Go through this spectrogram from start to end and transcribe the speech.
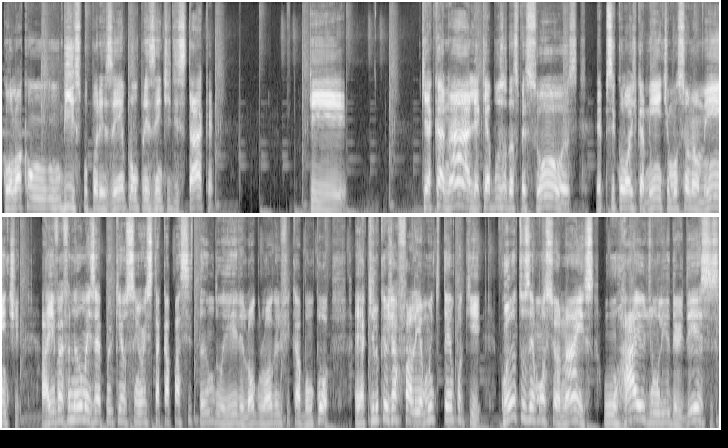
coloca um, um bispo, por exemplo, um presidente de destaca, que que é canalha, que abusa das pessoas, é psicologicamente, emocionalmente. Aí vai falar, não, mas é porque o Senhor está capacitando ele, logo, logo ele fica bom. Pô, é aquilo que eu já falei há muito tempo aqui. Quantos emocionais um raio de um líder desses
